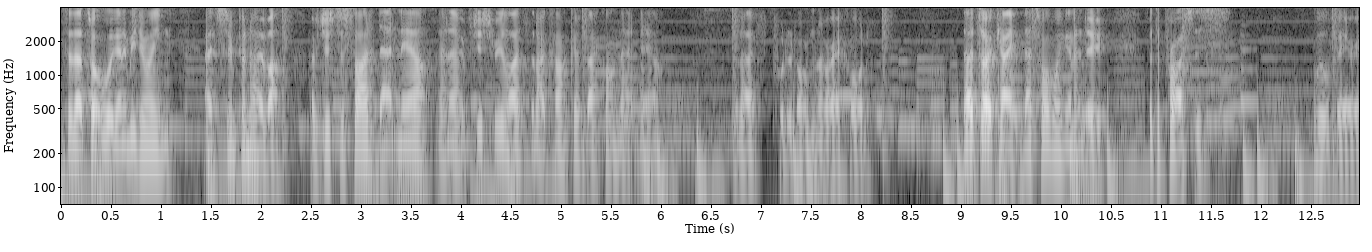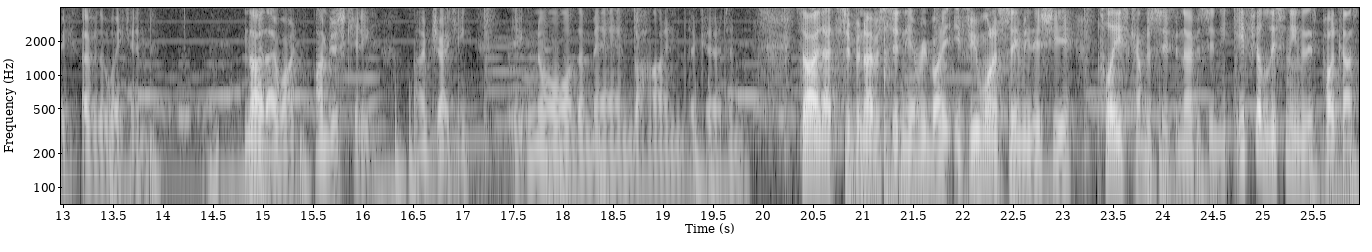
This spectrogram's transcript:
So that's what we're going to be doing at Supernova. I've just decided that now, and I've just realized that I can't go back on that now. That I've put it on the record. That's okay. That's what we're going to do. But the prices will vary over the weekend. No, they won't. I'm just kidding. I'm joking. Ignore the man behind the curtain. So that's Supernova Sydney, everybody. If you want to see me this year, please come to Supernova Sydney. If you're listening to this podcast,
